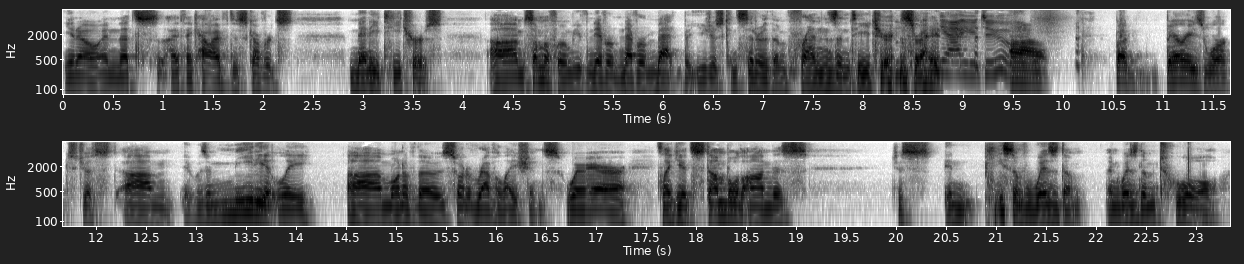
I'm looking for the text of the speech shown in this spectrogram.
you know, and that's I think how I've discovered many teachers, um, some of whom you've never never met, but you just consider them friends and teachers, right? yeah, you do. Uh, but Barry's works just um, it was immediately um, one of those sort of revelations where it's like you had stumbled on this just in piece of wisdom and wisdom tool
